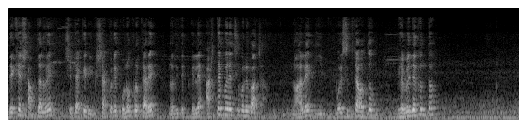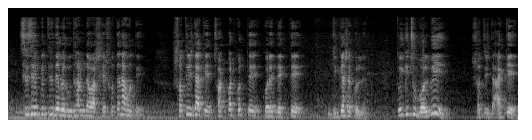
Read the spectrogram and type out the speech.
দেখে সাবধান হয়ে সেটাকে রিক্সা করে কোনো প্রকারে নদীতে ফেলে আসতে পেরেছে বলে বাঁচা। নাহলে কি পরিস্থিতিটা হতো? ভেবে দেখুন তো। শ্রী শ্রী পিতৃদেবের উদাহরণ দেওয়া শেষ হতে না হতে সতীশ দাকে ছটপট করতে, করে দেখতে জিজ্ঞাসা করলেন, তুই কিছু বলবি? সতীশ দা আগে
